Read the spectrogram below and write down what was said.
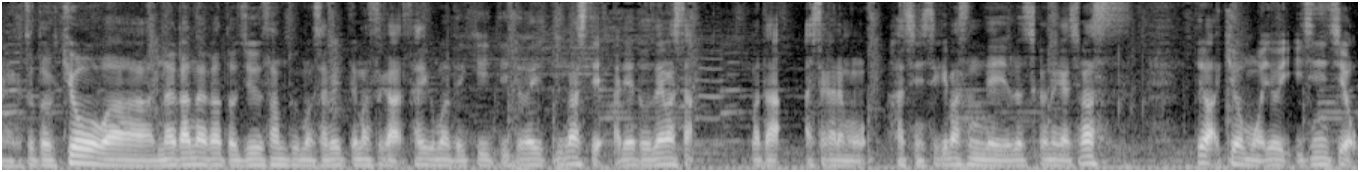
えちょっと今日は長々と13分も喋ってますが最後まで聞いていただきましてありがとうございました。また明日からも発信していきますんでよろしくお願いします。では今日も良い一日を。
